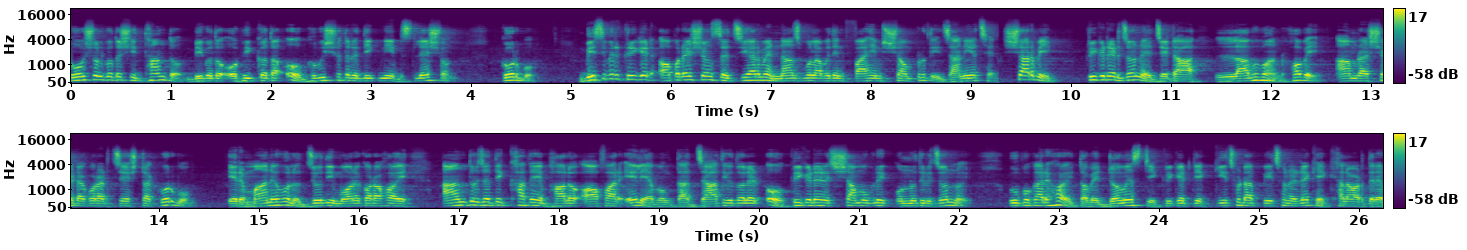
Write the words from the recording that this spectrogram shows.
কৌশলগত সিদ্ধান্ত, বিগত অভিজ্ঞতা ও ভবিষ্যতের দিক নিয়ে বিশ্লেষণ করব। বিসিবির cricket operations chairman Nazmul Abedin Fahim সম্প্রতি জানিয়েছেন, সার্বিক ক্রিকেটের জন্য যেটা লাভবান হবে, আমরা সেটা করার চেষ্টা করব। এর মানে হলো, যদি মনে করা হয় আন্তর্জাতিক খাতে ভালো অফার এলে এবং তা জাতীয় দলের ও ক্রিকেটের সামগ্রিক উন্নতির জন্যই উপকারে হয়, তবে ডোমেস্টিক ক্রিকেটকে কিছুটা পেছনে রেখে খেলোয়াড়দের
